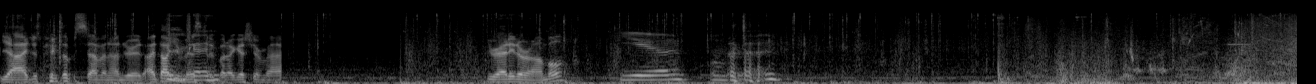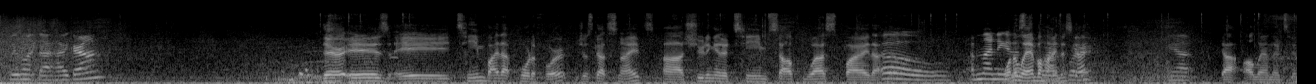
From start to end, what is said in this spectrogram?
Yeah, I just picked up 700. I thought you missed it, but I guess you're mad. You ready to rumble? Yeah. Oh my god. we want that high ground. There is a team by that porta fort. Just got sniped. Uh, shooting at a team southwest by that. hill. Oh, I'm landing. Wanna land behind this guy? Yeah. Yeah, I'll land there too.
